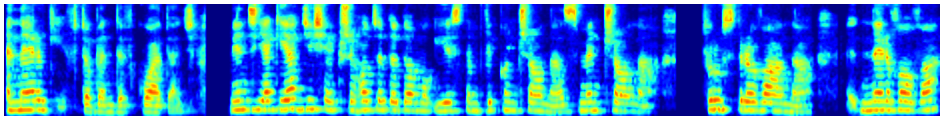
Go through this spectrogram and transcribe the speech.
energii w to będę wkładać. Więc jak ja dzisiaj przychodzę do domu i jestem wykończona, zmęczona, frustrowana, nerwowa,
